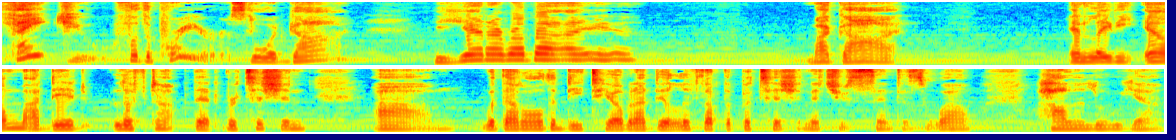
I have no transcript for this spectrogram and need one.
Thank you for the prayers, Lord God. Yera Rabbi. My God. And Lady M, I did lift up that petition um, without all the detail, but I did lift up the petition that you sent as well. Hallelujah.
